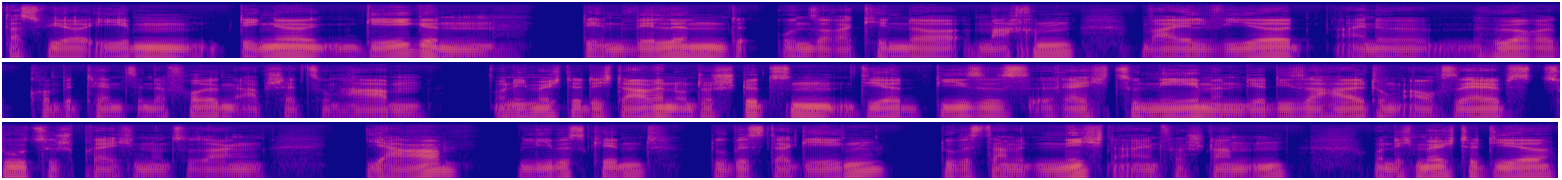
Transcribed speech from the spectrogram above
dass wir eben Dinge gegen den Willen unserer Kinder machen, weil wir eine höhere Kompetenz in der Folgenabschätzung haben. Und ich möchte dich darin unterstützen, dir dieses Recht zu nehmen, dir diese Haltung auch selbst zuzusprechen und zu sagen, ja, liebes Kind, du bist dagegen, Du bist damit nicht einverstanden und ich möchte dir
